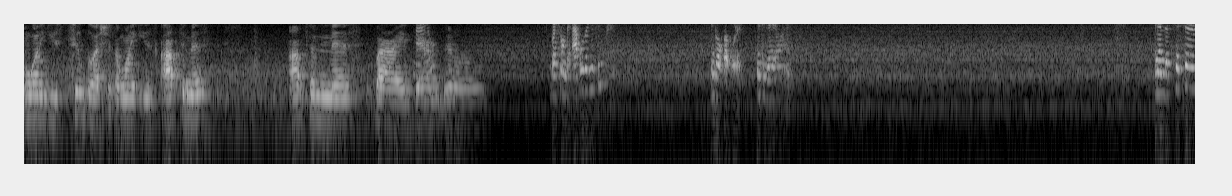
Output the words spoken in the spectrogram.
I want to use two blushes. I want to use Optimist, Optimist by Bare Minerals. Blush on the apple of your cheeks. And go upward. If you get it on. And then the picture,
